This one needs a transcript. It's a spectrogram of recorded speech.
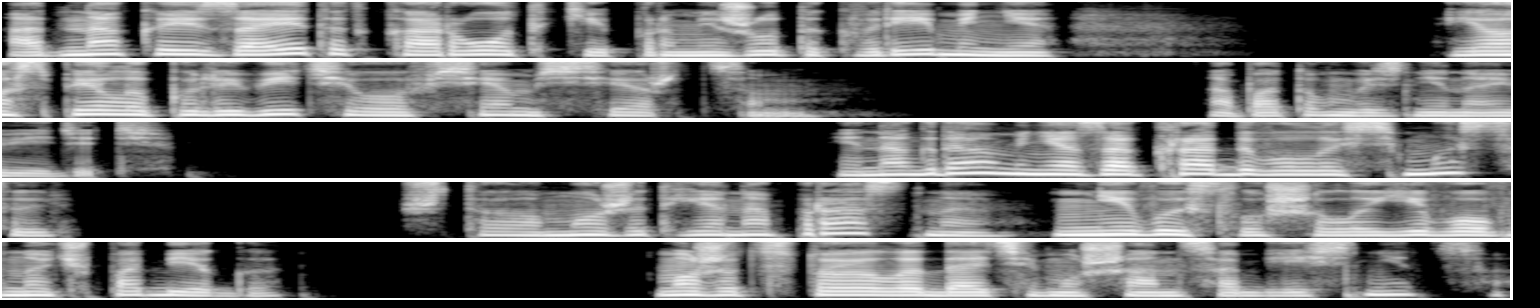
Однако и за этот короткий промежуток времени я успела полюбить его всем сердцем, а потом возненавидеть. Иногда у меня закрадывалась мысль, что, может, я напрасно не выслушала его в ночь побега. Может, стоило дать ему шанс объясниться.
